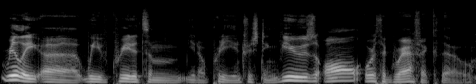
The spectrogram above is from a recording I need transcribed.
really, uh, we've created some, you know, pretty interesting views, all orthographic though.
